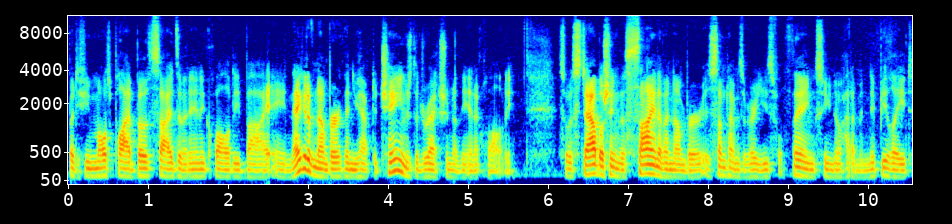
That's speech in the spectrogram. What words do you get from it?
But if you multiply both sides of an inequality by a negative number, then you have to change the direction of the inequality. So establishing the sign of a number is sometimes a very useful thing so you know how to manipulate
